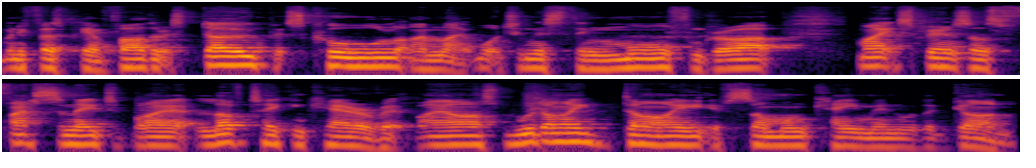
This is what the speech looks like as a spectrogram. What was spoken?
when he first became father, it's dope, it's cool. I'm like watching this thing morph and grow up. My experience, I was fascinated by it, loved taking care of it. But I asked, would I die if someone came in with a gun?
